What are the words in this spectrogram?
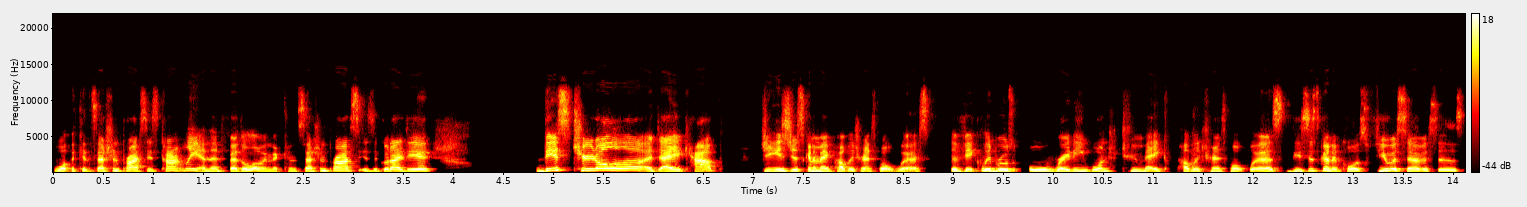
what the concession price is currently and then further lowering the concession price is a good idea. This $2 a day cap is just going to make public transport worse. The Vic Liberals already want to make public transport worse. This is going to cause fewer services,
